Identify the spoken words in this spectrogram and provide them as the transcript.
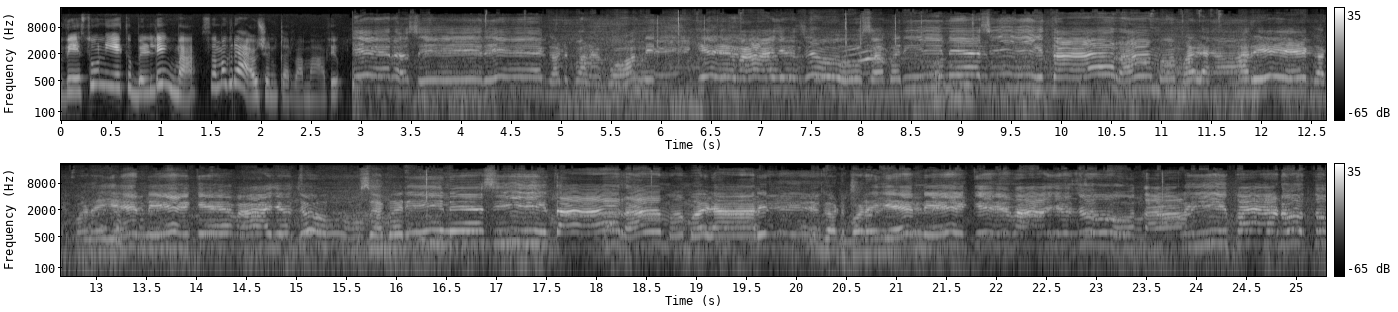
વેસુની એક બિલ્ડિંગમાં સમગ્ર આયોજન કરવામાં આવ્યું. રામ મળ્યા રે ગઢપણ એને કેવાય જો, સબરીને સીતા રામ મળ્યા રે ગઢપણ એને કેવાય જો, તાળી પાડો તો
